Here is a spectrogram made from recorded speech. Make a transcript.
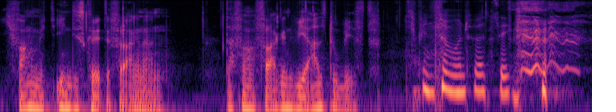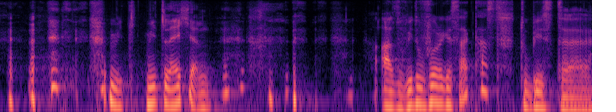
ich fange mit indiskreten Fragen an. Darf man fragen, wie alt du bist? Ich bin 45. mit, mit Lächeln. Also, wie du vorher gesagt hast, du bist äh,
